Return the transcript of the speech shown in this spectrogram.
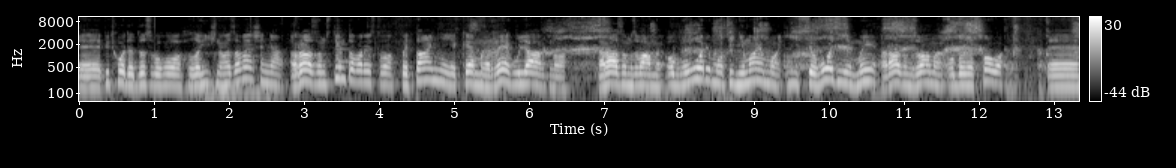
е, підходить до свого логічного завершення. Разом з тим, товариство, питання, яке ми регулярно разом з вами обговорюємо, піднімаємо. І сьогодні ми разом з вами обов'язково, е,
